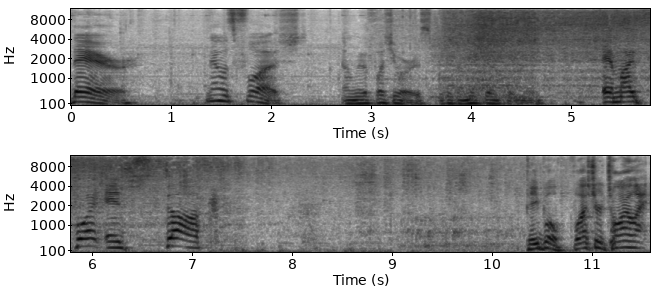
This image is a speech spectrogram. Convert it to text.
There. Now it's flushed. I'm gonna flush yours because I'm just gonna gentleman. And my foot is stuck. People, flush your toilet.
